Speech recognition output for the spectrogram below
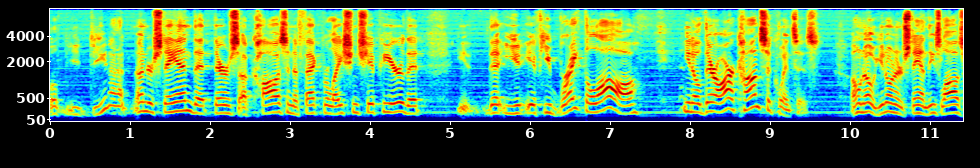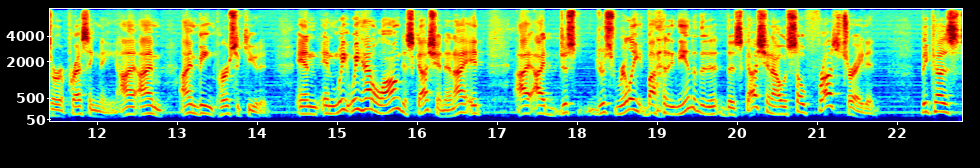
Well, you, do you not understand that there's a cause and effect relationship here? That you, that you, if you break the law, you know there are consequences. Oh no, you don't understand. These laws are oppressing me. I, I'm I'm being persecuted. And and we, we had a long discussion, and I it I, I just just really by the end of the discussion, I was so frustrated because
